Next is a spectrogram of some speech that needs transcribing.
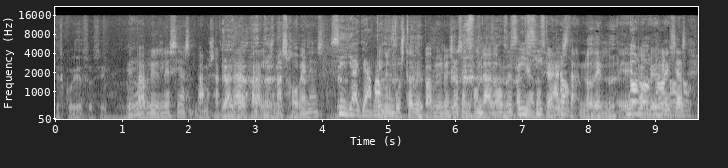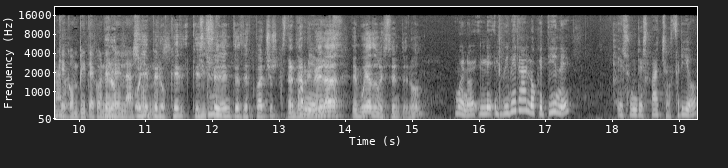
Es curioso, sí. De Pablo Iglesias, vamos a aclarar ya. para los más jóvenes. Sí, ya, ya, vamos. Tiene un busto de Pablo Iglesias, el fundador del Partido sí, Socialista, claro. no del eh, No, Pablo no, Iglesias no, claro. que compite con Pero, él en las oye, urnas. pero qué, qué diferentes despachos. El de Rivera es- es muy adolescente, ¿no? Bueno, le- el Rivera lo que tiene es un despacho frío,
